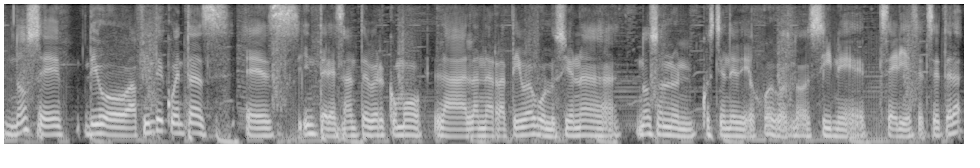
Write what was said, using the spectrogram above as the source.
no sé, digo, a fin de cuentas es interesante ver cómo la, narrativa evoluciona no solo en cuestión de videojuegos, ¿no? cine, series, etcétera,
